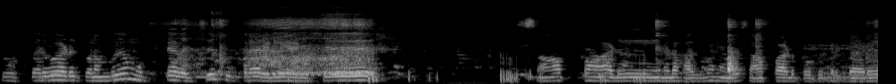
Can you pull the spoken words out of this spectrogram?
ஸோ கருவாடு குழம்பு முட்டை வச்சு சூப்பராக ரெடி ஆகிடுச்சு சாப்பாடு. என்னோட ஹஸ்பண்ட் வந்து சாப்பாடு போட்டுட்ருக்காரு.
